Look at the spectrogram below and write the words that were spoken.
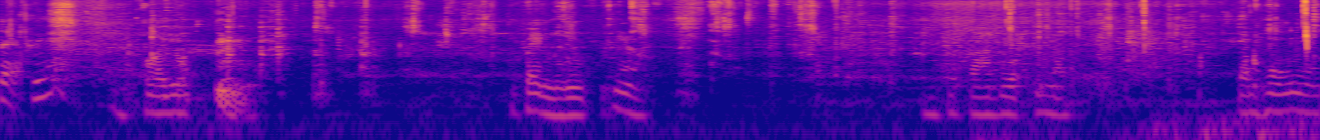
จองกระแสพี่พออยู่ เป็นหนึ่งเนี่ยปลาบวกขึ้นมาจำหงยัง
